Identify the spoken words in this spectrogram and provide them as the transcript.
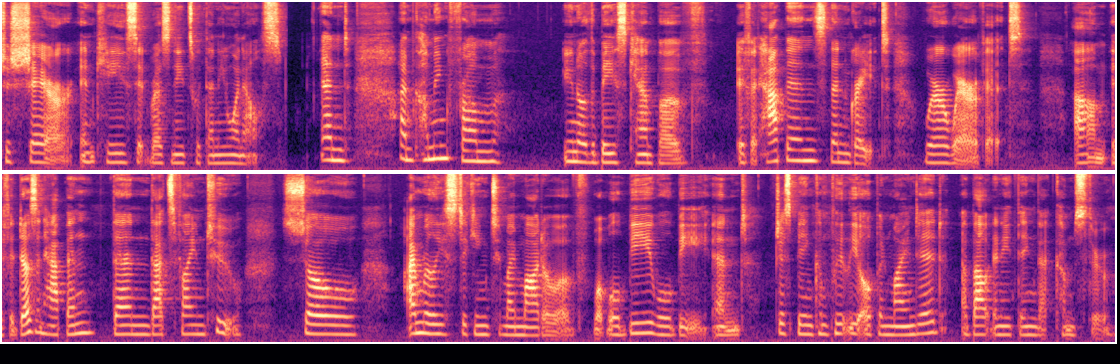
to share in case it resonates with anyone else. And I'm coming from, you know, the base camp of if it happens, then great, we're aware of it. Um, if it doesn't happen, then that's fine too. So I'm really sticking to my motto of what will be, will be, and just being completely open minded about anything that comes through.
